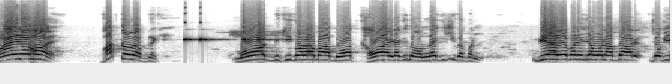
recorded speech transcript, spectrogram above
মাইনা হয়। ভাবতে হবে আপনাকে। মদ বিক্রি করা বা মদ খাওয়া, এটা কিন্তু অন্যায় কিছু ব্যাপার না। বিহারে মানে যেমন আপনার যোগী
